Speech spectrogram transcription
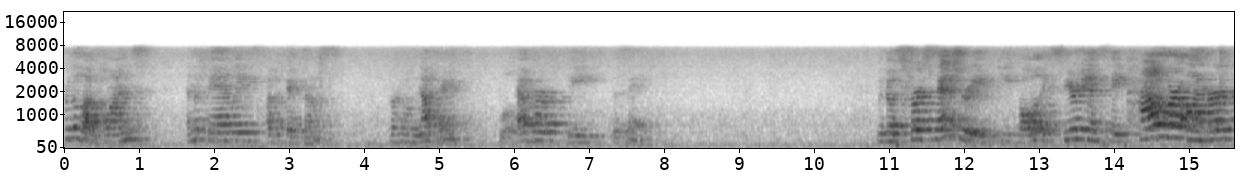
for the loved ones and the families of the victims, for whom nothing will ever be the same. When those first century people experienced a power on earth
